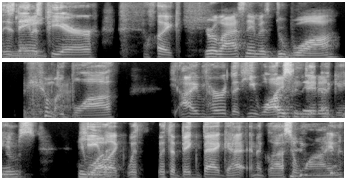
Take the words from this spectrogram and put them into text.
his name is. Pierre. like Your last name is Dubois. Come on. Dubois. I've heard that he walks into the games. He He, like with with a big baguette and a glass of wine.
